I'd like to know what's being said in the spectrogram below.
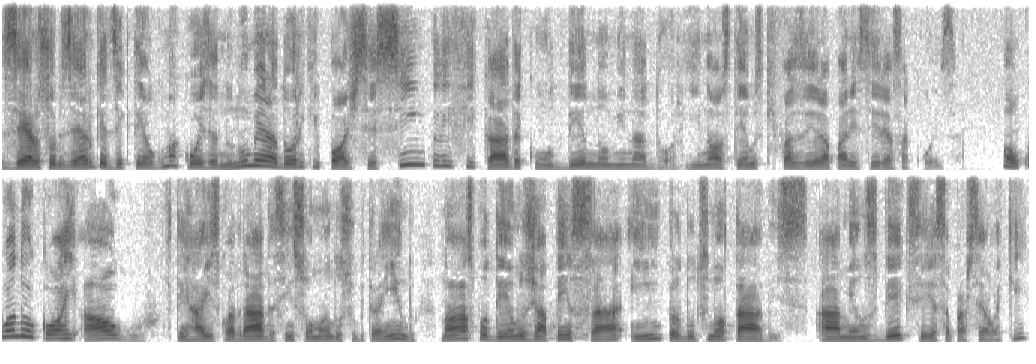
Zero sobre zero quer dizer que tem alguma coisa no numerador que pode ser simplificada com o denominador. E nós temos que fazer aparecer essa coisa. Bom, quando ocorre algo que tem raiz quadrada, assim, somando ou subtraindo, nós podemos já pensar em produtos notáveis. A menos B, que seria essa parcela aqui,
